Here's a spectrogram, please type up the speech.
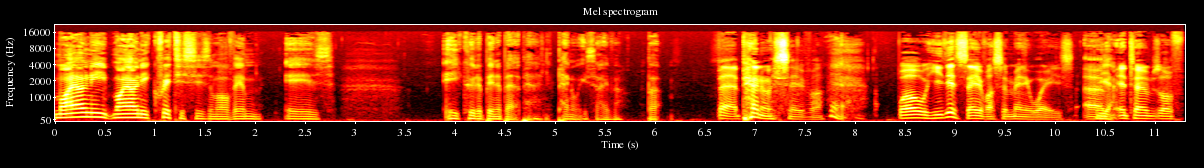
My only, my only criticism of him is he could have been a better penalty saver. Better penalty saver. yeah, Well, he did save us in many ways. Um, Yeah. In terms of,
